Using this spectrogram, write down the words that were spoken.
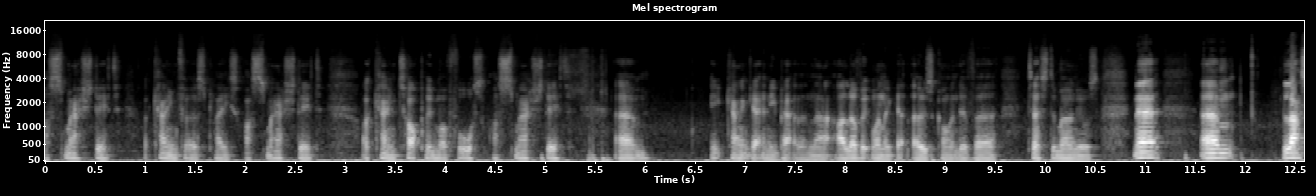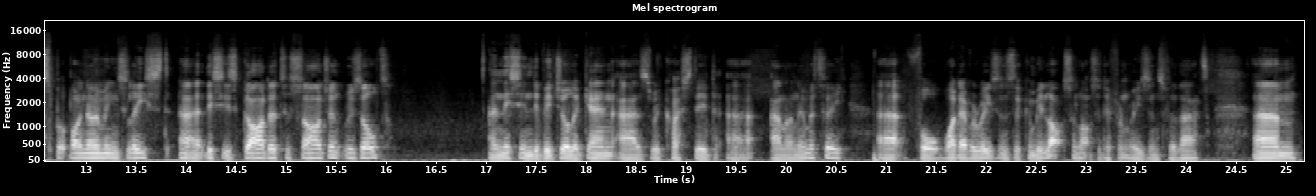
I smashed it. I came first place. I smashed it. I came top in my force. I smashed it. Um, it can't get any better than that. I love it when I get those kind of uh, testimonials. Now, um, last but by no means least, uh, this is Garda to Sergeant result. And this individual again has requested uh, anonymity uh, for whatever reasons. There can be lots and lots of different reasons for that. Um,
